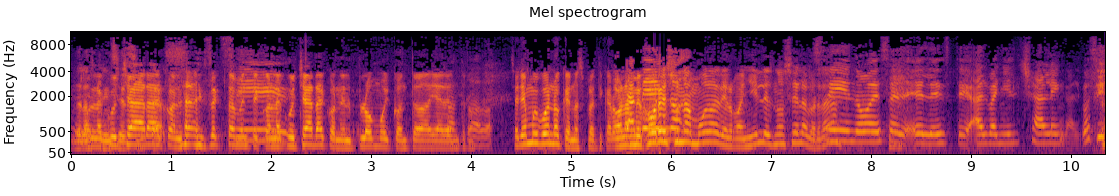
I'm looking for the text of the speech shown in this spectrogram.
De las con la cuchara, con la, exactamente, Sí. con la cuchara, con el plomo y con todo ahí adentro. todo. Sería muy bueno que nos platicaran. O a lo mejor es no- una moda de albañiles, no sé, la verdad. Sí, no, es el, el, este, albañil challenge, algo así.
